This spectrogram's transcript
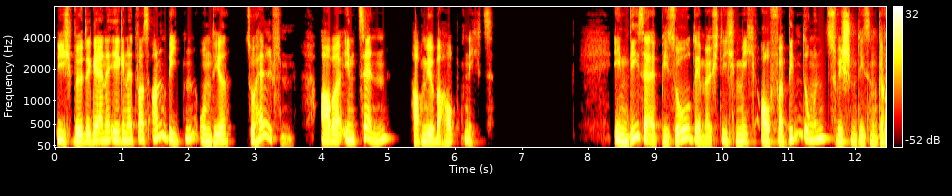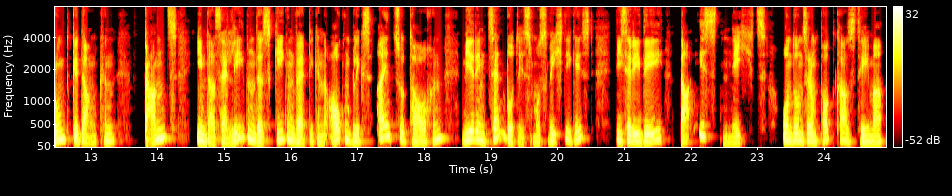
ich würde gerne irgendetwas anbieten, um dir zu helfen, aber im Zen haben wir überhaupt nichts. In dieser Episode möchte ich mich auf Verbindungen zwischen diesen Grundgedanken ganz in das Erleben des gegenwärtigen Augenblicks einzutauchen, wie er im Zen-Buddhismus wichtig ist, dieser Idee, da ist nichts und unserem Podcast-Thema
